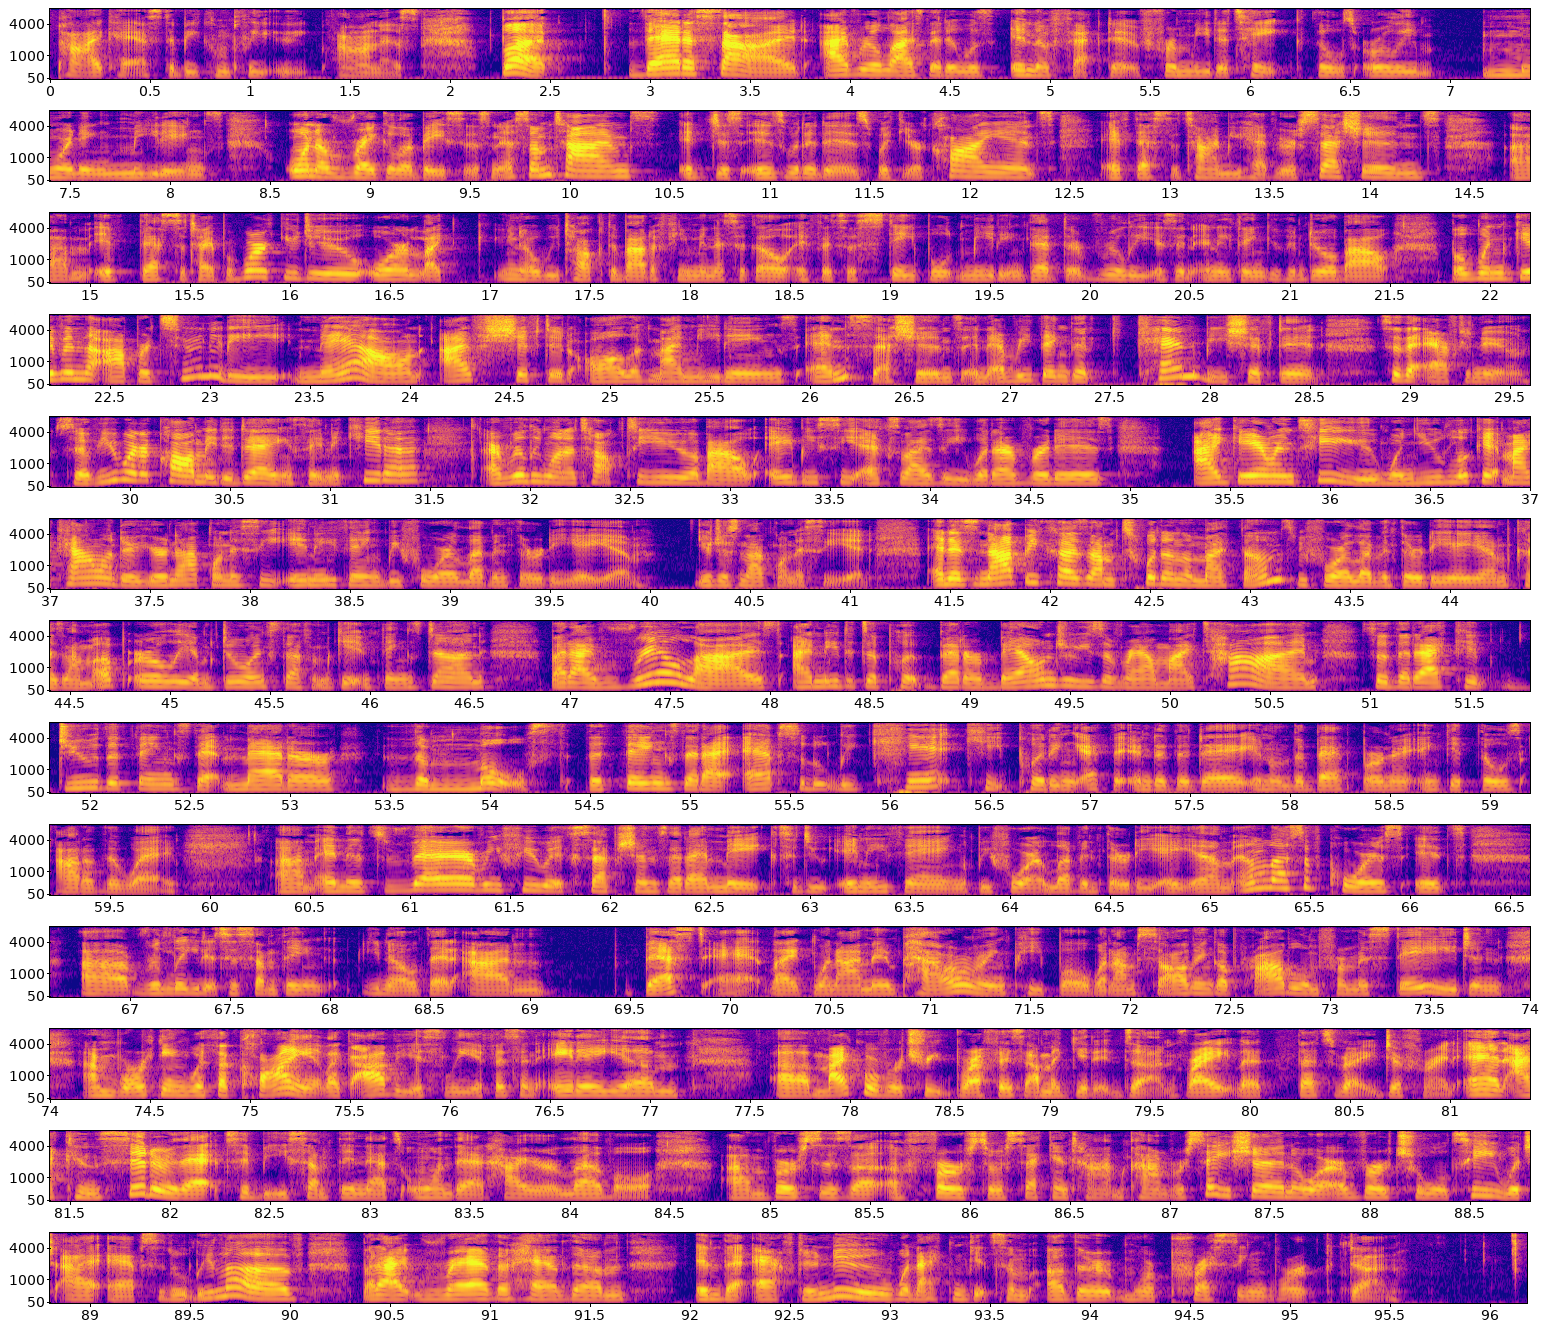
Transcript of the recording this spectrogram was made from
podcast, to be completely honest. But that aside, I realized that it was ineffective for me to take those early morning meetings on a regular basis. Now, sometimes it just is what it is with your clients, if that's the time you have your sessions, um, if that's the type of work you do, or like, you know, we talked about a few minutes ago, if it's a stapled meeting that there really isn't anything you can do about. But when given the opportunity, now I've shifted all of my meetings and sessions and everything that can be shifted to the afternoon. So if you were to call me today and say, Naketa, I really want to talk to you about ABC, XYZ, whatever it is, I guarantee you when you look at my calendar, you're not going to see anything before 11:30 a.m. You're just not going to see it. And it's not because I'm twiddling my thumbs before 11:30 a.m. because I'm up early, I'm doing stuff, I'm getting things done, but I realized I needed to put better boundaries around my time so that I could do the things that matter the most, the things that I absolutely can't keep putting at the end of the day and on the back burner and get those out of the way. Um, and it's very few exceptions that I make to do anything before 11:30 a.m. unless of course it's uh, related to something you know that I'm best at like when i'm empowering people when i'm solving a problem from a stage and i'm working with a client like obviously if it's an 8 a.m uh, micro retreat breakfast i'm gonna get it done right? That that's very different. And i consider that to be something that's on that higher level um, versus a, a first or second time conversation or a virtual tea which i absolutely love but i'd rather have them in the afternoon when i can get some other more pressing work done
